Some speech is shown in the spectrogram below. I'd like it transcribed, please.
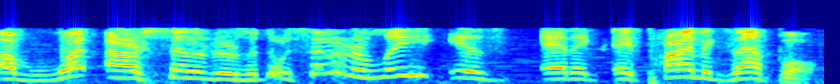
of what our senators are doing. Senator Lee is at a, a prime example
